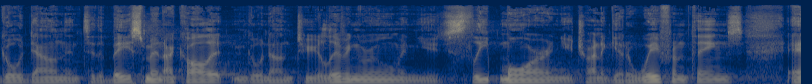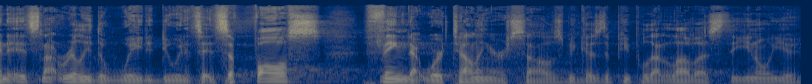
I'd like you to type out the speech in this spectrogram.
go down into the basement, I call it, and go down to your living room and you sleep more and you're trying to get away from things. And it's not really the way to do it. It's, it's a false thing that we're telling ourselves because the people that love us, the, you know, you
